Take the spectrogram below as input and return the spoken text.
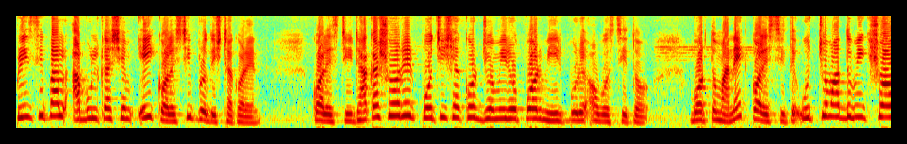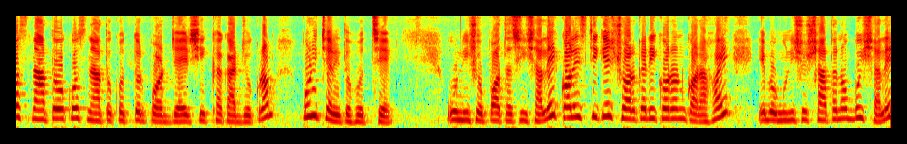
প্রিন্সিপাল আবুল কাশেম এই কলেজটি প্রতিষ্ঠা করেন। কলেজটি ঢাকা শহরের পঁচিশ একর জমির ওপর মিরপুরে অবস্থিত। বর্তমানে কলেজটিতে উচ্চ মাধ্যমিক সহ স্নাতক ও স্নাতকোত্তর পর্যায়ের শিক্ষা কার্যক্রম পরিচালিত হচ্ছে। উনিশশো পঁচাশি সালে কলেজটিকে সরকারিকরণ করা হয় এবং উনিশশো সাতানব্বই সালে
